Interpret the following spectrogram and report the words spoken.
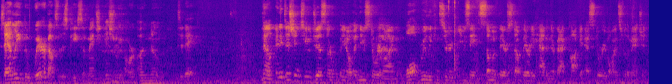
Sadly, the whereabouts of this piece of mansion history are unknown today. Now, in addition to just a, you know a new storyline, Walt really considered using some of their stuff they already had in their back pocket as storylines for the mansion.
